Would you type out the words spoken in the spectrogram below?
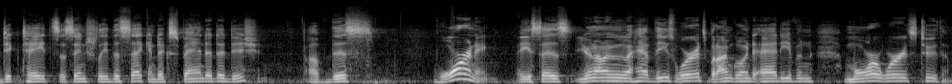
dictates essentially the second expanded edition of this warning. He says, You're not only going to have these words, but I'm going to add even more words to them.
